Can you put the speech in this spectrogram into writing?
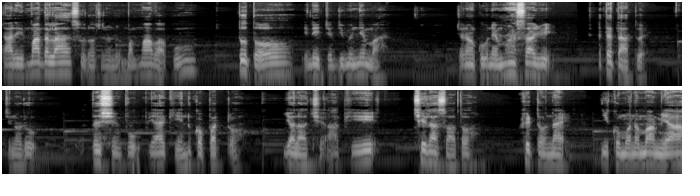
ဒါတွေမှားသလားဆိုတော့ကျွန်တော်တို့မမှားပါဘူး။သို့တော့ယနေ့ဒီမိနစ်မှာကျွန်တော်ကိုယ်နဲ့မှဆ ảy အသက်တာအတွက်ကျွန်တော်တို့အသက်ရှင်ဖို့ဘုရားခင်နှုတ်ကပတ်တော်ရလာခြင်းအဖြစ်ခြေလာစွာသောခရစ်တော်၌ညီကိုမနမများ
